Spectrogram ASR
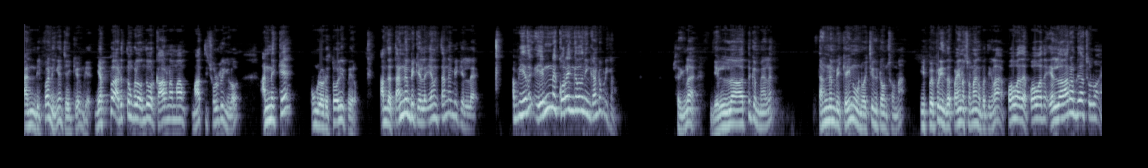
கண்டிப்பாக நீங்கள் ஜெயிக்கவே முடியாது. எப்போ அடுத்தவங்களை வந்து ஒரு காரணமாக மாற்றி சொல்கிறீங்களோ அன்னைக்கே உங்களுடைய தோல்வி போயிடும் அந்த தன்னம்பிக்கை இல்லை. எனக்கு தன்னம்பிக்கை இல்லை. அப்படி எது என்ன குறைங்கிறத நீங்கள் கண்டுபிடிக்கணும். சரிங்களா? எல்லாத்துக்கும் மேலே தன்னம்பிக்கைன்னு ஒன்று வச்சுக்கிட்டோம்னு சொன்னால் இப்போ எப்படி இந்த பையனை சொன்னாங்க பார்த்தீங்களா போவாத போவாத. எல்லாரும் அப்படிதான் சொல்லுவாங்க.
